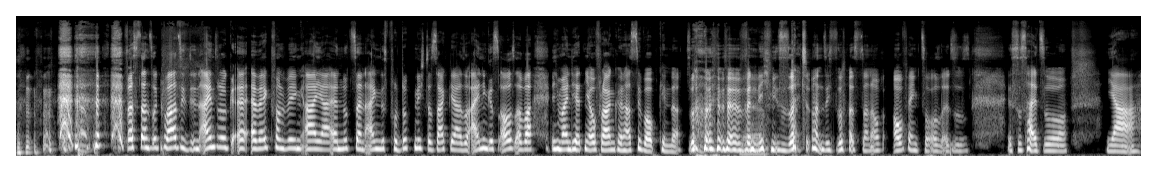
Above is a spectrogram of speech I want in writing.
Was dann so quasi den Eindruck äh, erweckt von wegen, ah ja, er nutzt sein eigenes Produkt nicht. Das sagt ja so einiges aus, aber ich meine, die hätten ja auch fragen können, hast du überhaupt Kinder? So, wenn Ja. nicht, wieso sollte man sich sowas dann auch aufhängen zu Hause? Also es, es ist halt so, ja,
